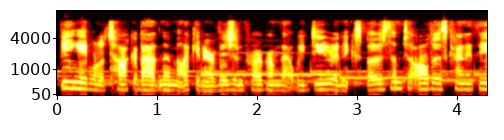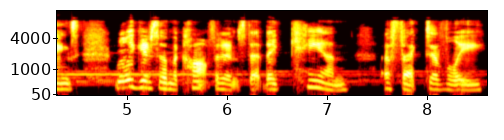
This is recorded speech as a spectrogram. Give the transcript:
being able to talk about them, like in our vision program that we do, and expose them to all those kind of things, really gives them the confidence that they can effectively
